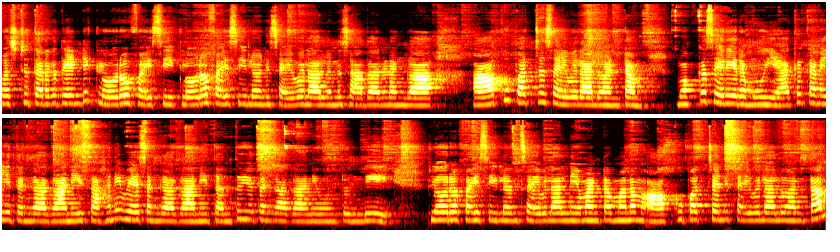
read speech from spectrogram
ఫస్ట్ తరగతి ఏంటి? క్లోరోఫైసి. క్లోరోఫైసిలోని శైవలాలను సాధారణంగా ఆకుపచ్చ శైవలాలు అంటాం. మొక్క శరీరము ఏకకణయుతంగా కానీ సహనివేశంగా కానీ తంతుయుతంగా కానీ ఉంటుంది. క్లోరోఫైసిలోని శైవలాలను ఏమంటాం మనం? ఆకుపచ్చని శైవలాలు అంటాం.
